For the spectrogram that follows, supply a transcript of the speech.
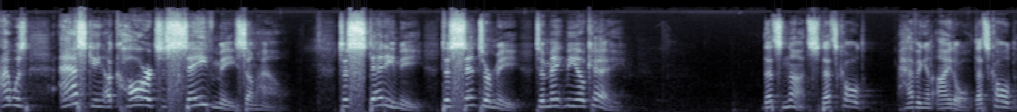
I was asking a car to save me somehow, to steady me, to center me, to make me okay. That's nuts. That's called having an idol. That's called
